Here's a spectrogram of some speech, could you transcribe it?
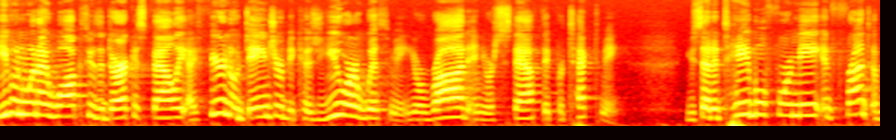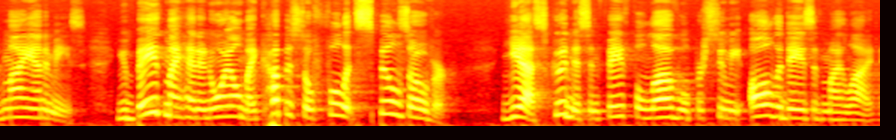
Even when I walk through the darkest valley, I fear no danger because you are with me. Your rod and your staff, they protect me. You set a table for me in front of my enemies. You bathe my head in oil, my cup is so full it spills over. Yes, goodness and faithful love will pursue me all the days of my life,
